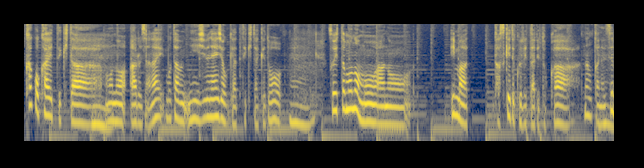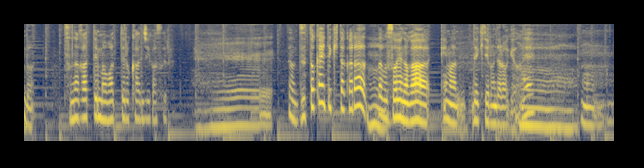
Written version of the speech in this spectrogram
過去帰ってきたものあるじゃない、うん、もう多分20年以上やってきたけど、うん、そういったものもあの今助けてくれたりとかなんかね、うん、全部つながって回ってる感じがする。でもずっと帰ってきたから、多分そういうのが今できてるんだろうけどね。うん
